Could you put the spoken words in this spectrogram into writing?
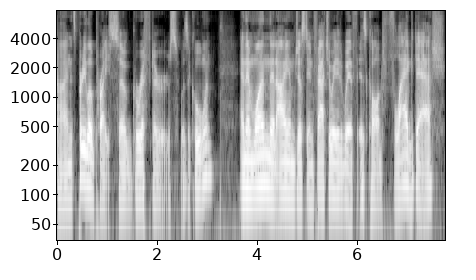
uh, and it's pretty low price. So Grifters was a cool one. And then one that I am just infatuated with is called Flag Dash.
